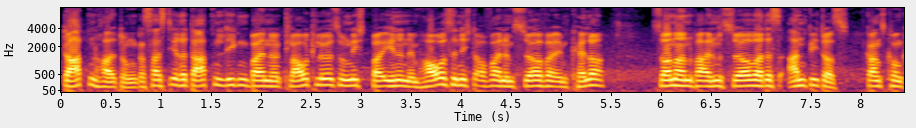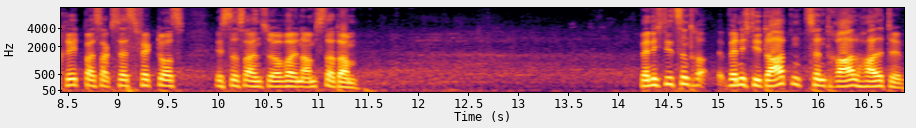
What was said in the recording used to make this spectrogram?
Datenhaltung. Das heißt, Ihre Daten liegen bei einer Cloud-Lösung nicht bei Ihnen im Hause, nicht auf einem Server im Keller, sondern bei einem Server des Anbieters. Ganz konkret bei SuccessFactors ist das ein Server in Amsterdam. Wenn ich, die wenn ich die Daten zentral halte,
